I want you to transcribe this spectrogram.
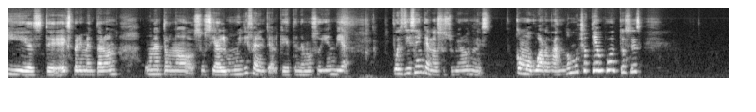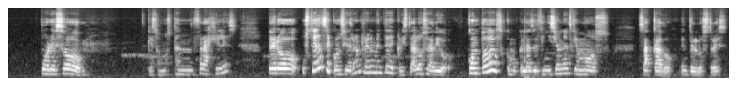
y este, experimentaron un entorno social muy diferente al que tenemos hoy en día, pues dicen que nos estuvieron como guardando mucho tiempo, entonces por eso que somos tan frágiles, pero ustedes se consideran realmente de cristal, o sea, digo, con todas como que las definiciones que hemos sacado entre los tres.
